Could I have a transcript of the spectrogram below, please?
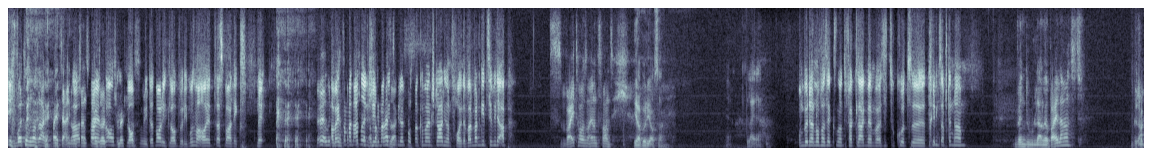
Ich wollte nur mal sagen, falls der Ja, Eindruck das war jetzt sollte, auch ich nicht glaubwürdig. Das war auch nicht glaubwürdig. Muss man auch, das war nix. Nee. Ja, gut, Aber jetzt nochmal eine andere Geschichte. Wann geht's wieder los? Wann können wir ins Stadion, Freunde? Wann, wann geht's hier wieder ab? 2021. Ja, würde ich auch sagen. Leider. Und wird Hannover 96 verklagt werden, weil sie zu kurze Trainingsabstände haben? Wenn du Langeweile hast, Ja.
